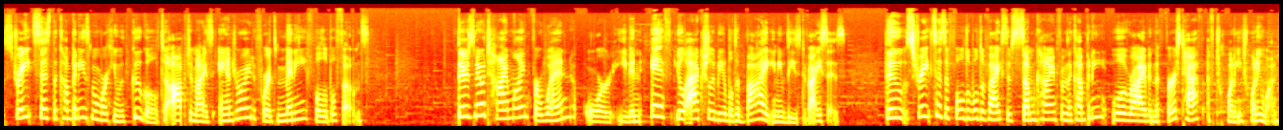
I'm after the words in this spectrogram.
Streit says the company's been working with Google to optimize Android for its many foldable phones. There's no timeline for when, or even if, you'll actually be able to buy any of these devices, though Streit says a foldable device of some kind from the company will arrive in the first half of 2021.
